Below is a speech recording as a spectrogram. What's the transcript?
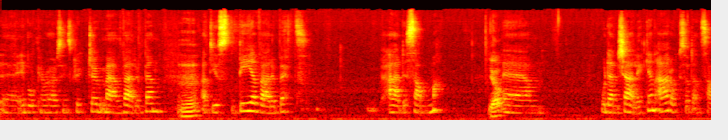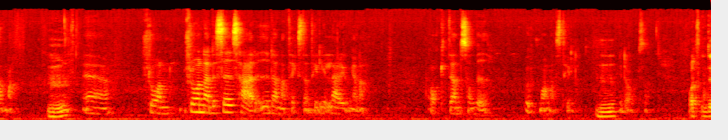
eh, i boken Rehearsing Scripture med verben, Mm. att just det verbet är detsamma. Ja. Ehm, och den kärleken är också densamma. Mm. Eh, från, från när det sägs här i denna texten till lärjungarna och den som vi uppmanas till Mm. idag också. Och det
